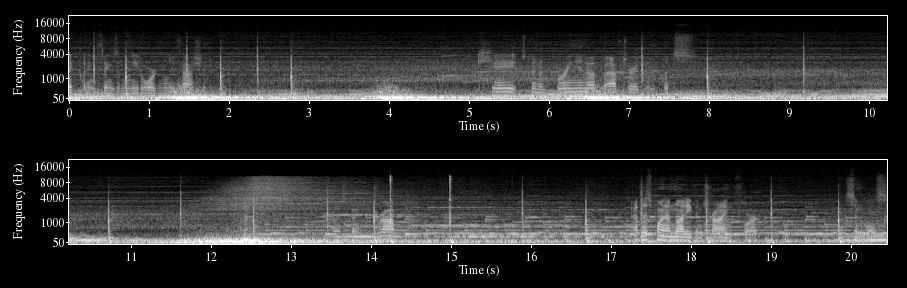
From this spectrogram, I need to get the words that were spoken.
Like putting things in a neat, orderly fashion. Okay, it's going to bring it up after it inputs. Oh, it's going to drop. At this point, I'm not even trying for symbols.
